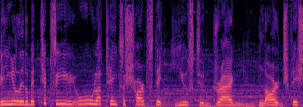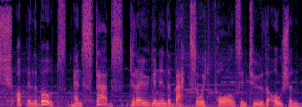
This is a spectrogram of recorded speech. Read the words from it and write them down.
Being a little bit tipsy, Ola takes a sharp stick used to drag large fish up in the boats and stabs Draugen in the back so it falls into the ocean.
